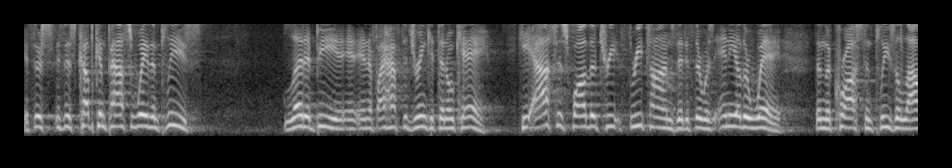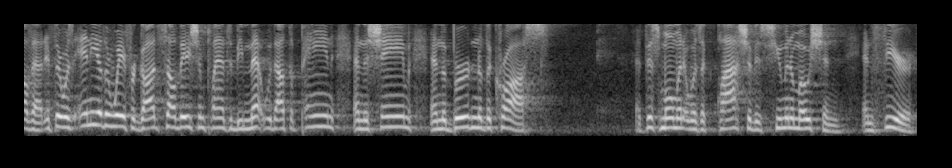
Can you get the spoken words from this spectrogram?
If, there's, if this cup can pass away, then please let it be. And if I have to drink it, then okay. He asked his father three, three times that if there was any other way than the cross, then please allow that. If there was any other way for God's salvation plan to be met without the pain and the shame and the burden of the cross, at this moment it was a clash of his human emotion and fear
